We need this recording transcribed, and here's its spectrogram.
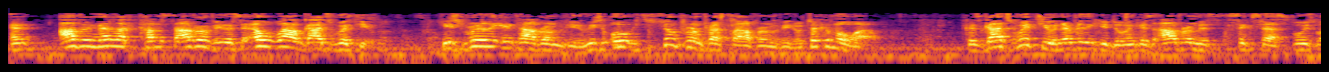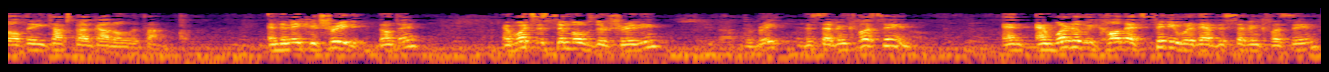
And Abimelech comes to Avram Avinu and says, oh wow, God's with you. He's really into Avram Avinu. He's, oh, he's super impressed by Avram Avinu. It took him a while. Because God's with you in everything you're doing, because Avram is successful, he's wealthy, he talks about God all the time. And they make a treaty, don't they? And what's the symbol of their treaty? The, the seven kvasim. And, and what do we call that city where they have the seven kvasim?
